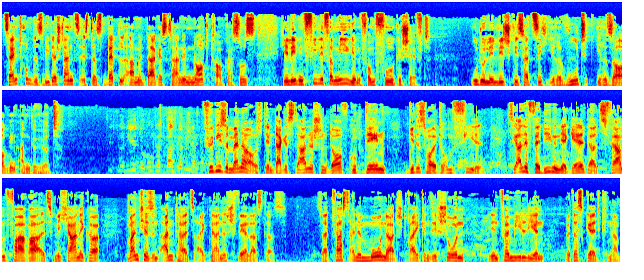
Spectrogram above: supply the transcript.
Zentrum des Widerstands ist das bettelarme Dagestan im Nordkaukasus. Hier leben viele Familien vom Fuhrgeschäft. Udo Lilischkis hat sich ihre Wut, ihre Sorgen angehört. Für diese Männer aus dem dagestanischen Dorf Gubden geht es heute um viel. Sie alle verdienen ihr Geld als Fernfahrer, als Mechaniker. Manche sind Anteilseigner eines Schwerlasters. Seit fast einem Monat streiken sie schon. In den Familien wird das Geld knapp.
